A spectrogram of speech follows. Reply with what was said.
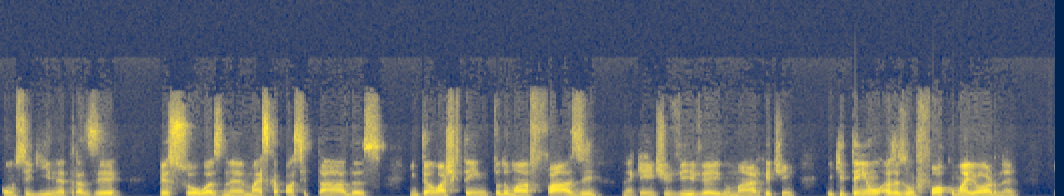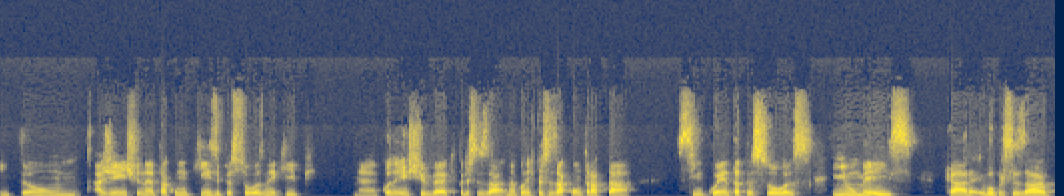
conseguir né, trazer pessoas né, mais capacitadas então, eu acho que tem toda uma fase né, que a gente vive aí no marketing e que tem, às vezes, um foco maior, né? Então, a gente né, tá com 15 pessoas na equipe. Né? Quando a gente tiver que precisar, né, quando a gente precisar contratar 50 pessoas em um mês, cara, eu vou precisar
